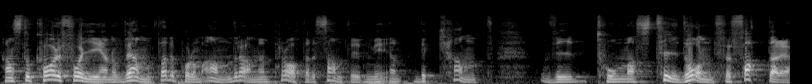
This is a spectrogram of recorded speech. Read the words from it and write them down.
Han stod kvar i foajén och väntade på de andra men pratade samtidigt med en bekant vid Thomas Tidholm, författare.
